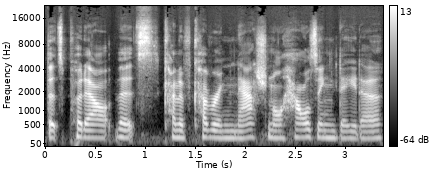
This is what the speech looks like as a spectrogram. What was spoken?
that's put out that's kind of covering national housing data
